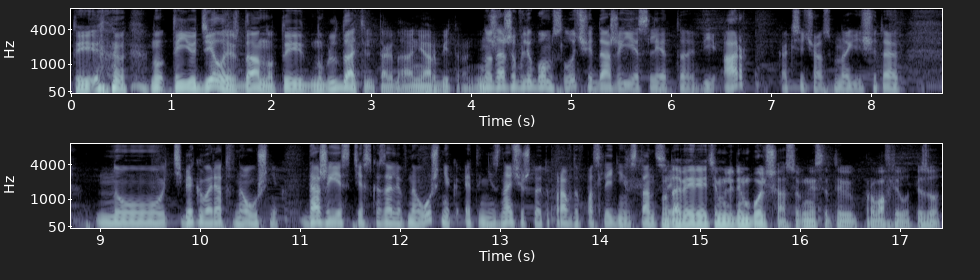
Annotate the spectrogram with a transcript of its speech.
Ты, ну, ты ее делаешь, да, но ты наблюдатель тогда, а не арбитр. Но Нич- даже в любом случае, даже если это VR, как сейчас многие считают, ну, тебе говорят в наушник. Даже если тебе сказали в наушник, это не значит, что это правда в последней инстанции. Но доверие этим людям больше, особенно если ты провафлил эпизод,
